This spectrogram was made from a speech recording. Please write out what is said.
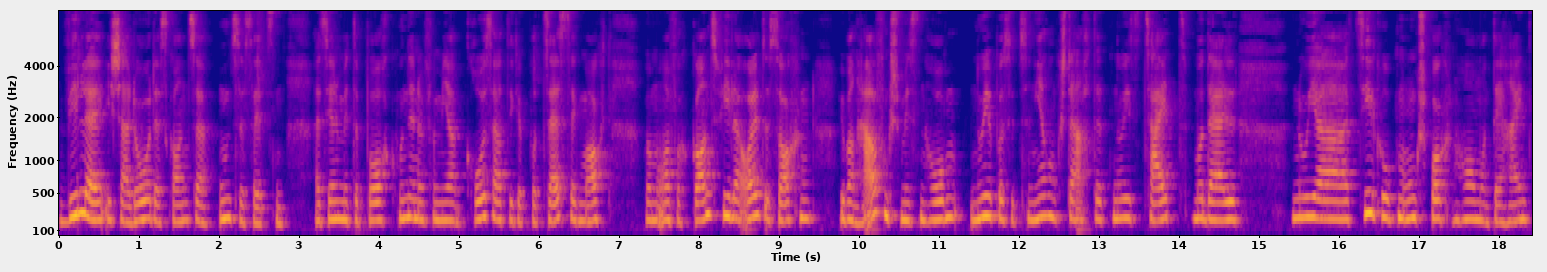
Wille ist auch da, das Ganze umzusetzen. Also ich habe mit ein paar Kundinnen von mir großartige Prozesse gemacht, wo wir einfach ganz viele alte Sachen über den Haufen geschmissen haben, neue Positionierung gestartet, neues Zeitmodell, neue Zielgruppen angesprochen haben und die heute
